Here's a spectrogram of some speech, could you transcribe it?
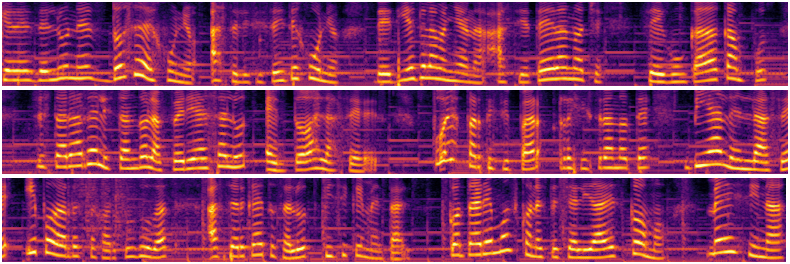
que desde el lunes 12 de junio hasta el 16 de junio, de 10 de la mañana a 7 de la noche, según cada campus, se estará realizando la feria de salud en todas las sedes. Puedes participar registrándote vía el enlace y poder despejar tus dudas acerca de tu salud física y mental. Contaremos con especialidades como medicina,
